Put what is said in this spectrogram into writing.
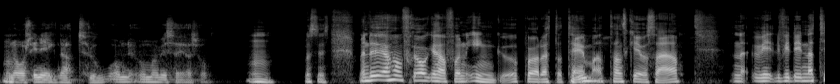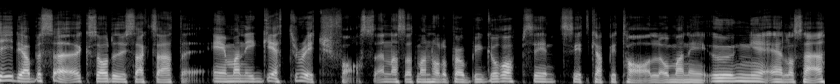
Man mm. har sin egna tro om, det, om man vill säga så. Mm. Precis. Men det, jag har en fråga här från Ingo på detta temat. Han skriver så här. Vid, vid dina tidigare besök så har du sagt så här att är man i get rich-fasen, alltså att man håller på att bygga upp sin, sitt kapital och man är ung eller så här,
